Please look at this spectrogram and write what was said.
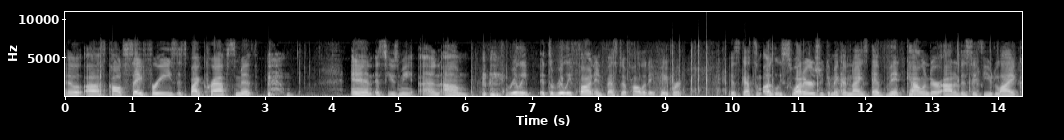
Uh, it's called Safe Freeze. It's by Craftsmith. and excuse me, and um, really, it's a really fun and festive holiday paper. It's got some ugly sweaters. You can make a nice advent calendar out of this if you'd like.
